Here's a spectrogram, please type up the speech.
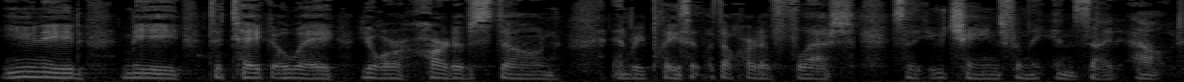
You need me to take away your heart of stone and replace it with a heart of flesh so that you change from the inside out.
